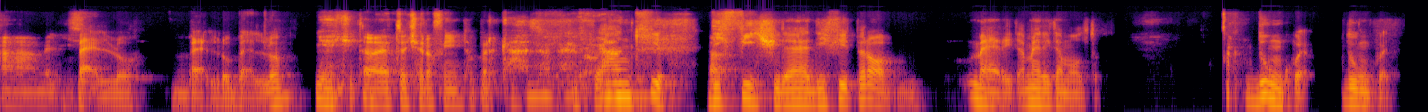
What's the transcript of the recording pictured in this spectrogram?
Ah, bellissimo. Bello, bello, bello. Io ci te l'ho detto, c'ero finito per caso. Per Anch'io. Difficile, eh, diffi- però merita, merita molto. Dunque, dunque,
